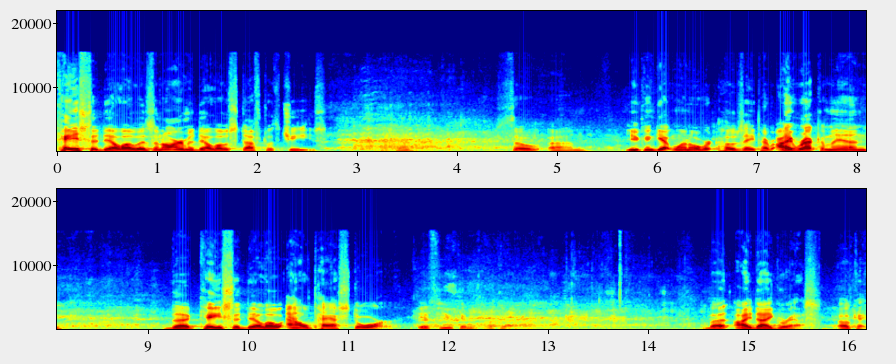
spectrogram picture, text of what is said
quesadillo is an armadillo stuffed with cheese. Okay? So um, you can get one over at Jose Pepper. I recommend the quesadillo al pastor if you can. Okay. But I digress. Okay.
